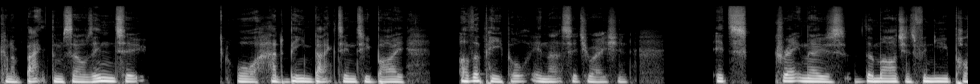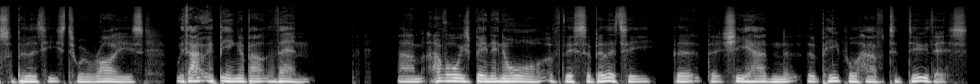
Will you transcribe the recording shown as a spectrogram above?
kind of backed themselves into or had been backed into by other people in that situation it's creating those the margins for new possibilities to arise without it being about them um, I've always been in awe of this ability that that she had and that people have to do this.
